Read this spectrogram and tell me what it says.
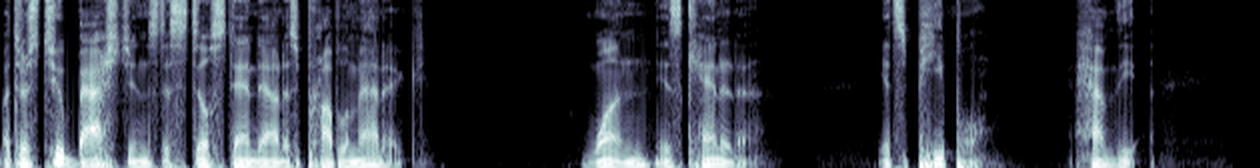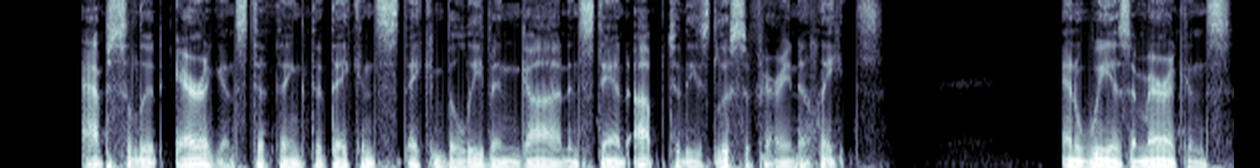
But there's two bastions that still stand out as problematic. One is Canada. Its people have the absolute arrogance to think that they can they can believe in God and stand up to these Luciferian elites. And we as Americans,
